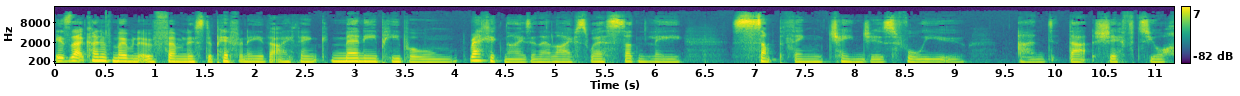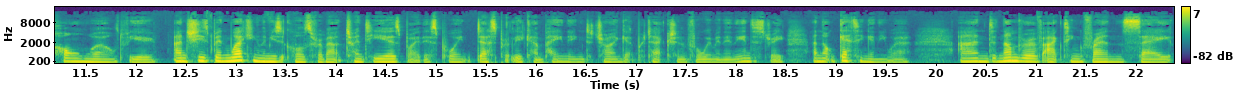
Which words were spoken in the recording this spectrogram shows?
It's that kind of moment of feminist epiphany that i think many people recognize in their lives where suddenly something changes for you and that shifts your whole worldview. And she's been working the music halls for about 20 years by this point, desperately campaigning to try and get protection for women in the industry and not getting anywhere. And a number of acting friends say,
